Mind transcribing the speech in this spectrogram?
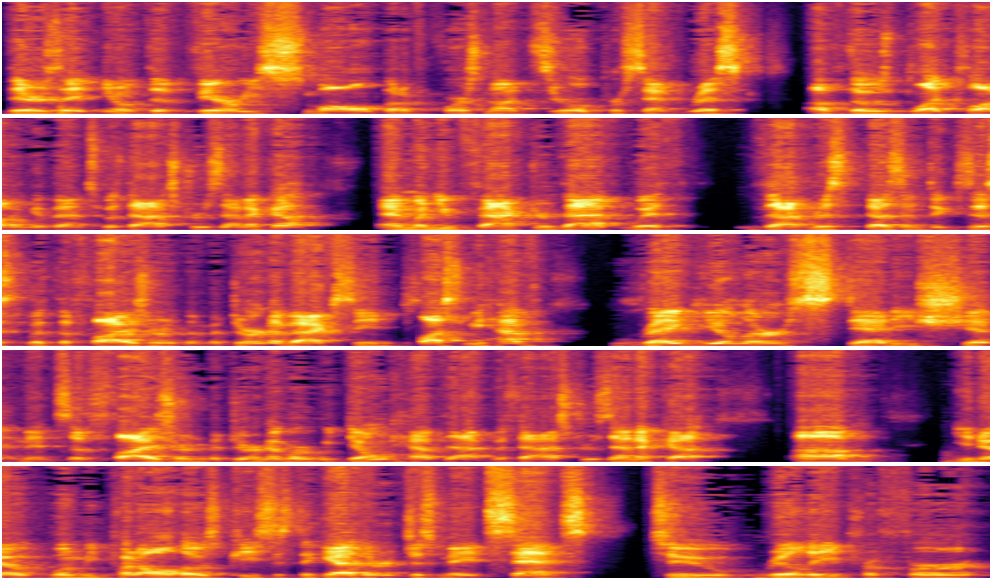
there's a, you know, the very small, but of course not 0% risk of those blood clotting events with AstraZeneca. And when you factor that with that risk doesn't exist with the Pfizer and the Moderna vaccine. Plus, we have regular, steady shipments of Pfizer and Moderna where we don't have that with AstraZeneca. Um, you know, when we put all those pieces together, it just made sense to really prefer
